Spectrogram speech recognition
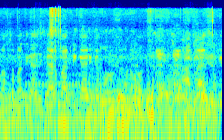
కొంతమందికి అధికార పార్టీ కార్యకర్తలు ఉంటున్నారు. ఆ క్లాసులకి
